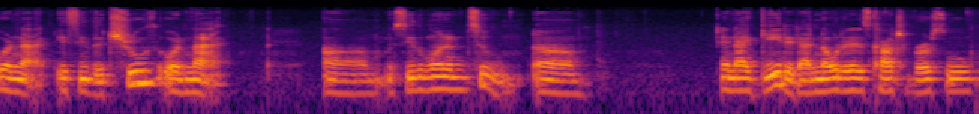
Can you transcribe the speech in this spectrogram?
or not. It's either truth or not. Um, it's either one of the two. Um, and I get it. I know that it's controversial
